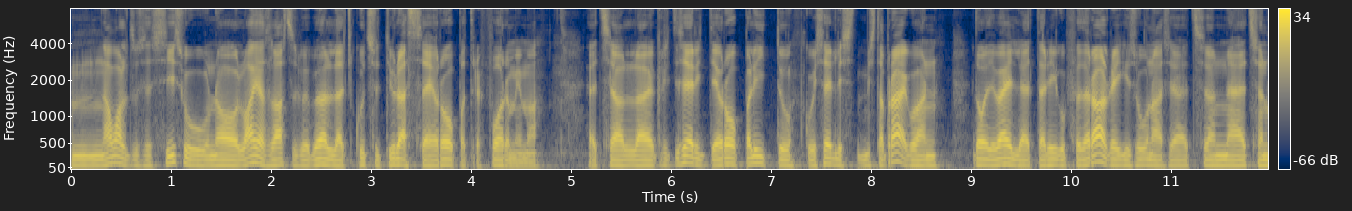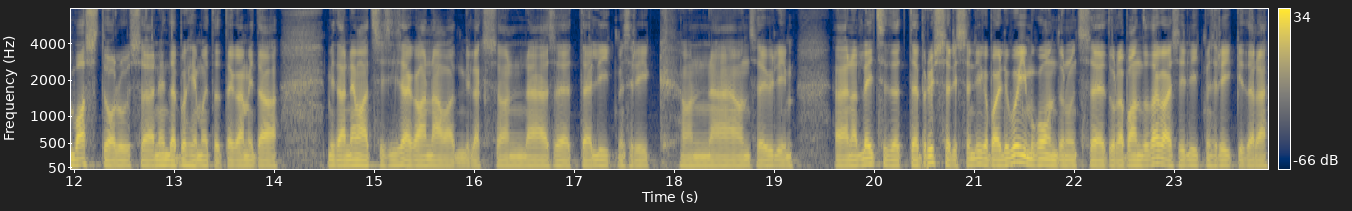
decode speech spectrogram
Mm, avalduse sisu, no laias laastus võib öelda, et kutsuti üles Euroopat reformima. Et seal kritiseeriti Euroopa Liitu kui sellist, mis ta praegu on toodi välja, et ta liigub föderaalriigi suunas ja et see on, et see on vastuolus äh, nende põhimõtetega, mida, mida nemad siis ise kannavad, milleks on äh, see, et liikmesriik on, äh, on see ülim. Nad leidsid, et Brüsselisse on liiga palju võimu koondunud, see tuleb anda tagasi liikmesriikidele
